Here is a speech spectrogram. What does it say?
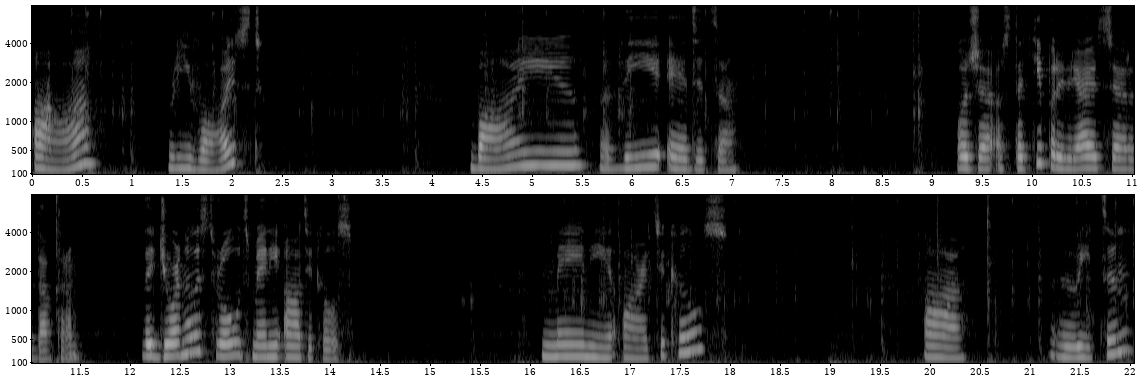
are revised by the editor. Отже, статті перевіряються редактором. The journalist wrote many articles. Many articles are written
